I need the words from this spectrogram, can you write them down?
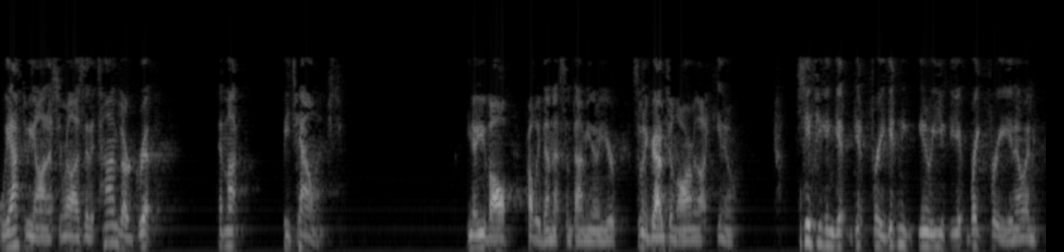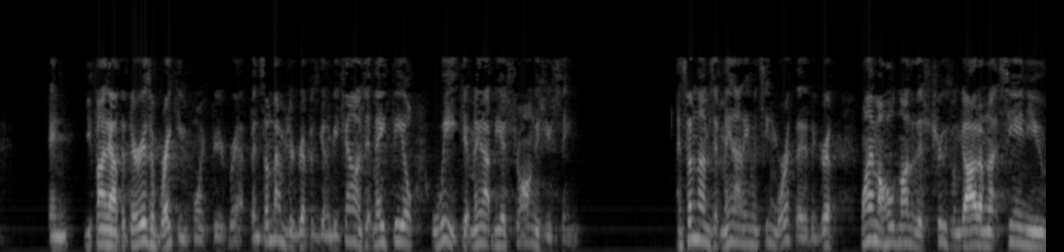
we have to be honest and realize that at times our grip it might be challenged. You know, you've all probably done that sometime. You know, you're somebody grabs you on the arm and they're like, you know, see if you can get get free, get you know, you can get break free. You know, and and you find out that there is a breaking point for your grip. And sometimes your grip is going to be challenged. It may feel weak. It may not be as strong as you seem. And sometimes it may not even seem worth it, the grip. Why am I holding on to this truth when God, I'm not seeing you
